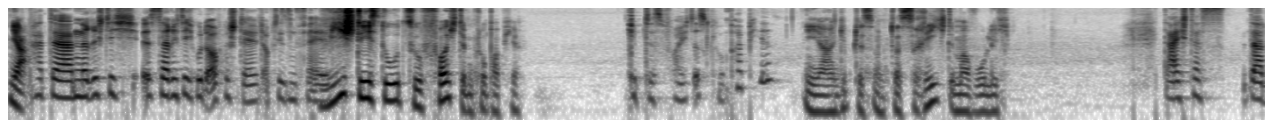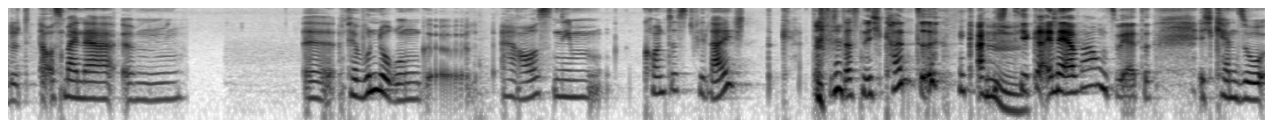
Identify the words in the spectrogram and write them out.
Ja. hat da eine richtig, ist da richtig gut aufgestellt auf diesem Feld. Wie stehst du zu feuchtem Klopapier? Gibt es feuchtes Klopapier? Ja, gibt es und das riecht immer wohlig. Da ich das da du aus meiner ähm, äh, Verwunderung äh, herausnehmen konntest, vielleicht, dass ich das nicht kannte, kann ich Hm. dir keine Erfahrungswerte. Ich kenne so,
